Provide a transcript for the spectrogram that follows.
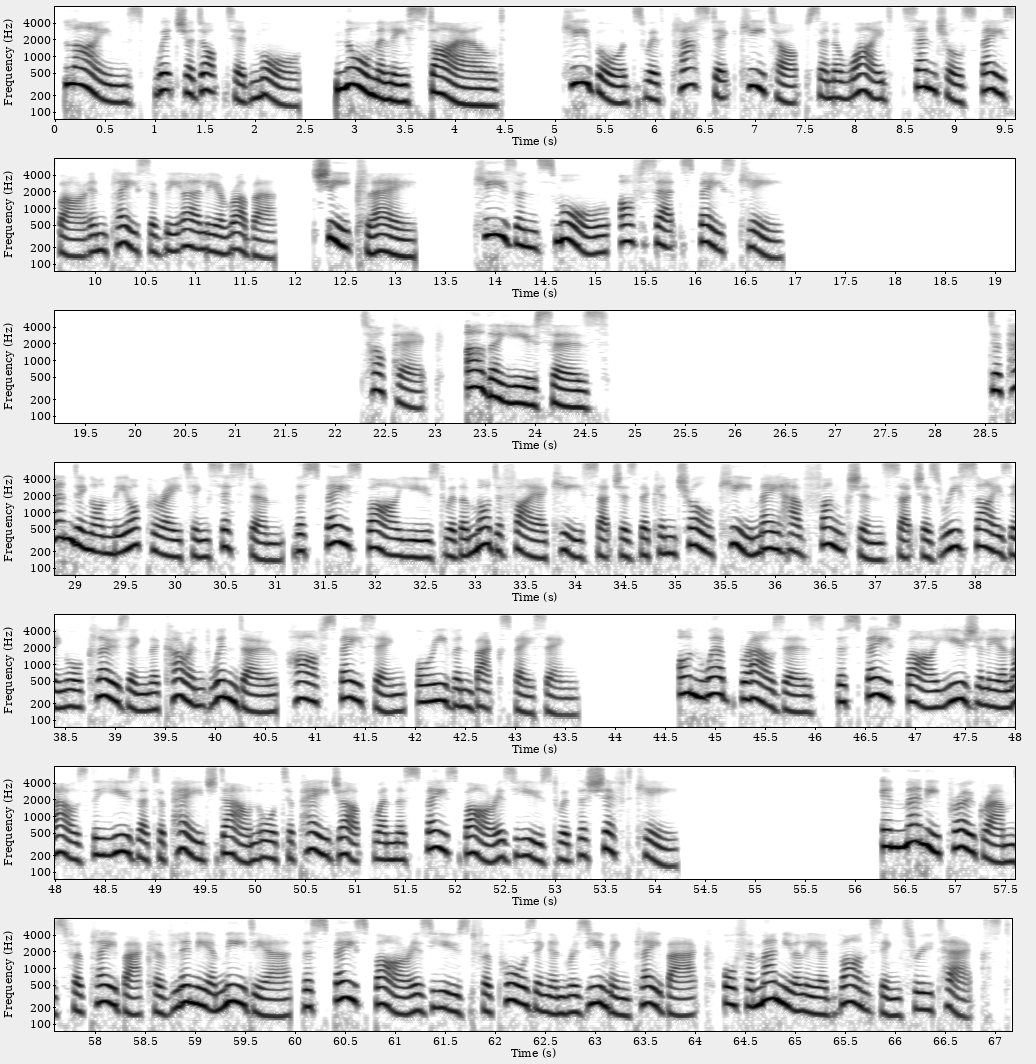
lines, which adopted more normally styled keyboards with plastic keytops and a wide, central spacebar in place of the earlier rubber Chiclet keys and small, offset space key. Other uses Depending on the operating system, the space bar used with a modifier key such as the control key may have functions such as resizing or closing the current window, half spacing, or even backspacing. On web browsers, the space bar usually allows the user to page down or to page up when the space bar is used with the Shift key. In many programs for playback of linear media, the space bar is used for pausing and resuming playback, or for manually advancing through text.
